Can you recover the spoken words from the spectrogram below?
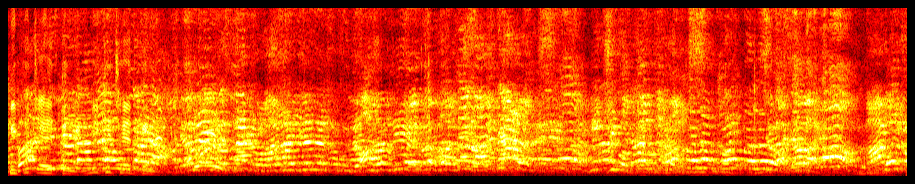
Miki Chetkin, Miki Chetkin. Miki Chetkin.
